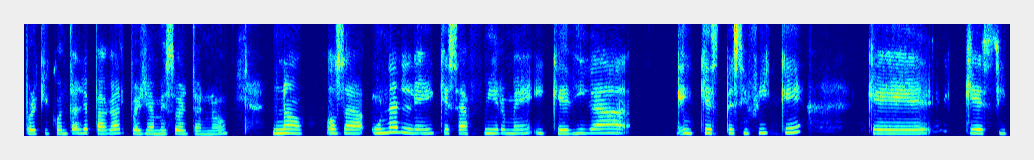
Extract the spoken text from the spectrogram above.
porque con tal de pagar, pues ya me sueltan, ¿no? No, o sea, una ley que sea firme y que diga y que especifique que, que si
